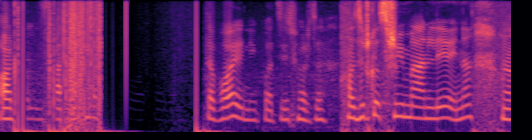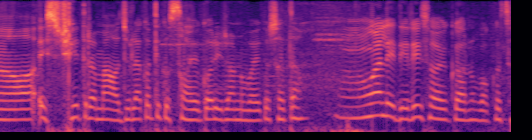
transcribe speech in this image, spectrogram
अडचालिस साल त भयो नि पच्चिस वर्ष। हजुरको श्रीमानले होइन यस क्षेत्रमा हजुरलाई कतिको सहयोग गरिरहनु भएको छ त? उहाँले धेरै सहयोग गर्नुभएको छ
